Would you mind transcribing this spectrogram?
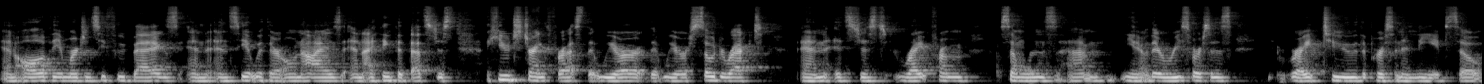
and all of the emergency food bags and and see it with their own eyes and i think that that's just a huge strength for us that we are that we are so direct and it's just right from someone's um, you know their resources right to the person in need so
